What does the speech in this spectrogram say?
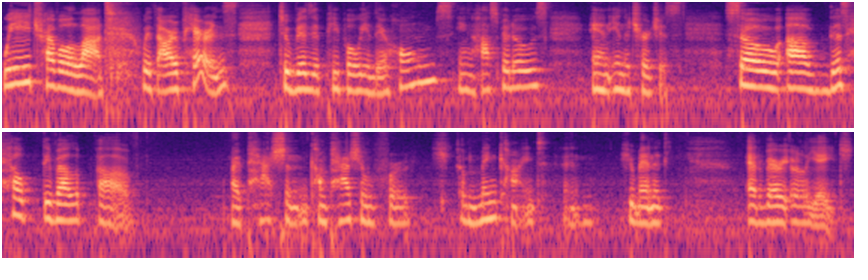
we travel a lot with our parents to visit people in their homes, in hospitals, and in the churches. So uh, this helped develop uh, my passion, compassion for mankind and humanity at a very early age.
